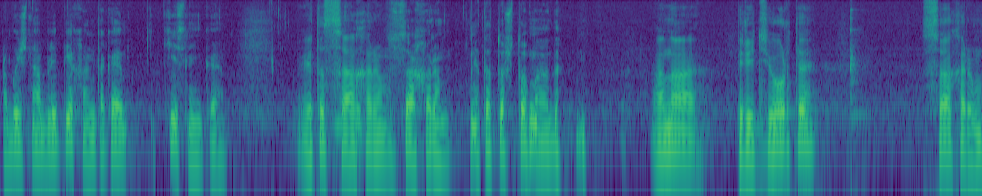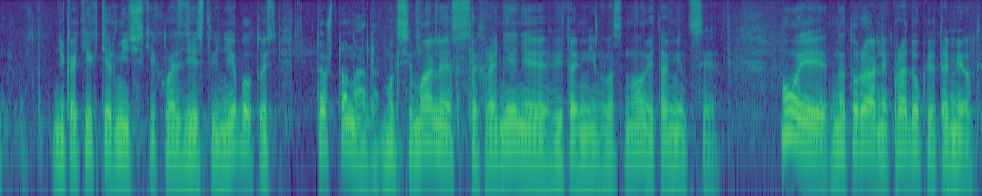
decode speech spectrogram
обычно облепиха, она такая кисленькая, Это с сахаром. с сахаром. Это то, что надо. Она перетерта с сахаром. Никаких термических воздействий не было. То есть То, что надо. максимальное сохранение витамина, в основном витамин С. Ну и натуральный продукт – это мед.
